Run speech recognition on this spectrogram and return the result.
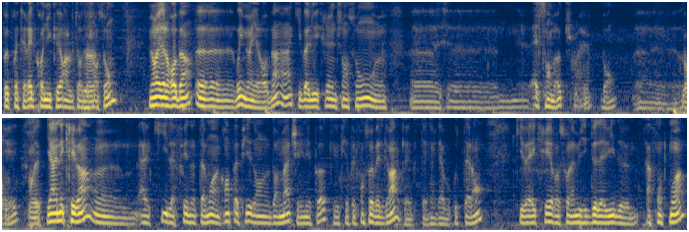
peut préférer le chroniqueur à l'auteur de chansons. Muriel Robin, euh, oui Muriel Robin, hein, qui va lui écrire une chanson, euh, euh, elle s'en moque. Bon, euh, ok. Bon, ouais. Il y a un écrivain euh, à qui il a fait notamment un grand papier dans, dans le match à une époque, qui s'appelle François est quelqu'un qui a beaucoup de talent, qui va écrire sur la musique de David euh, Affronte-moi.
